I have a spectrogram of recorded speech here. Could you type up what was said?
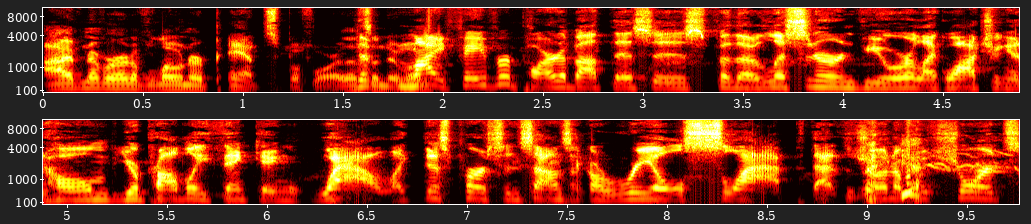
I've never heard of loaner pants before. That's The- a new my one. favorite part about this is for the listener and viewer, like watching at home, you're probably thinking, wow, like this person sounds like a real slap that showed up with shorts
